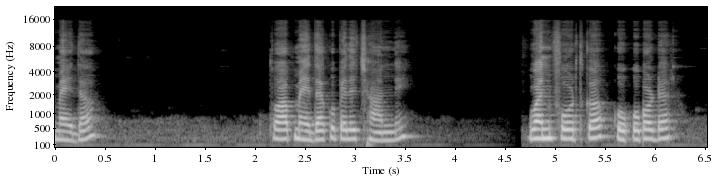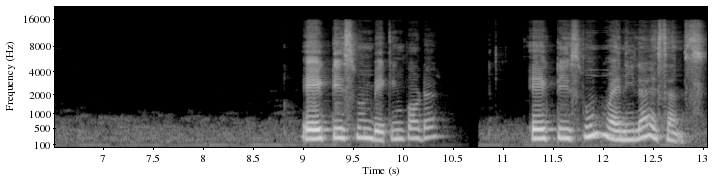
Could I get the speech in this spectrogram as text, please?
मैदा। तो आप मैदा को पहले छान लें। One fourth cup cocoa powder. एक टीस्पून बेकिंग पाउडर। एक टीस्पून वनीला एसेंस।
